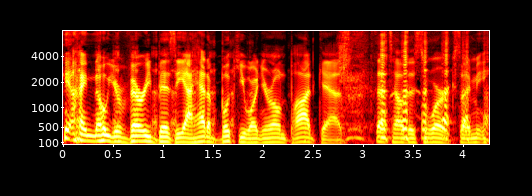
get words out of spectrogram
Yeah, I know you're very busy. I had to book you on your own podcast. That's how this works. I mean,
